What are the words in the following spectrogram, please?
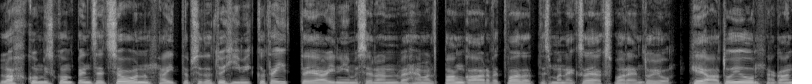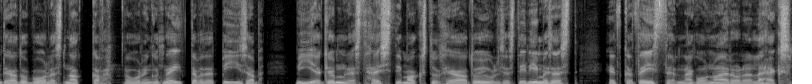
lahkumiskompensatsioon aitab seda tühimikku täita ja inimesel on vähemalt pangaarvet vaadates mõneks ajaks parem tuju. hea tuju aga on teadupoolest nakkav. uuringud näitavad, et piisab viiekümnest hästi makstud heatujulisest inimesest, et ka teistel nägu naerule läheks.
